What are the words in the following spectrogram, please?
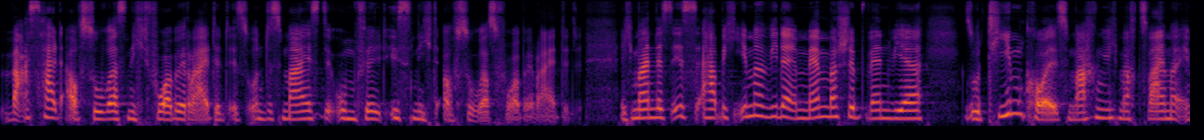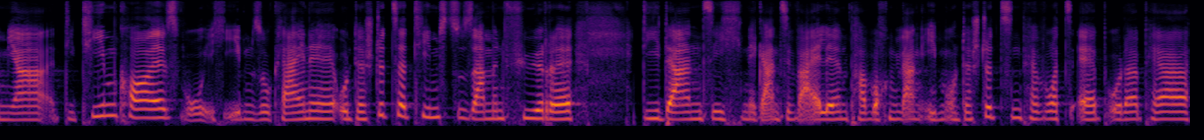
was halt auf sowas nicht vorbereitet ist und das meiste Umfeld ist nicht auf sowas vorbereitet. Ich meine, das ist, habe ich immer wieder im Membership, wenn wir so Team-Calls machen. Ich mache zweimal im Jahr die Team-Calls, wo ich eben so kleine Unterstützerteams zusammen zusammenführe, die dann sich eine ganze Weile, ein paar Wochen lang eben unterstützen per WhatsApp oder per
